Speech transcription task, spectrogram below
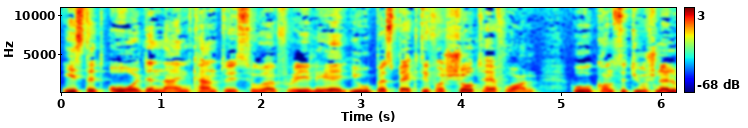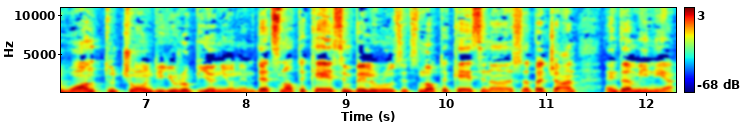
is that all the nine countries who have really a EU perspective or should have one, who constitutionally want to join the European Union. That's not the case in Belarus, it's not the case in Azerbaijan and Armenia,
